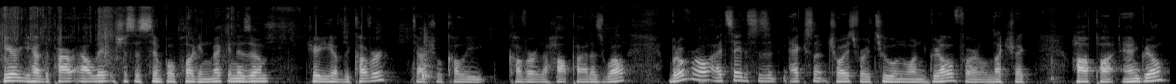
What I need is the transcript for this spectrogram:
Here you have the power outlet. It's just a simple plug-in mechanism. Here you have the cover to actually cover the hot pot as well. But overall, I'd say this is an excellent choice for a two-in-one grill for an electric hot pot and grill.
